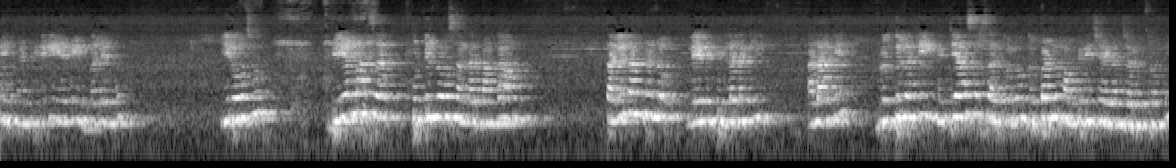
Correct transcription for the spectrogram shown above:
మీకు మేము తిరిగి ఏమీ ఇవ్వలేము ఈరోజు బిఎంఆర్ సార్ పుట్టినరోజు సందర్భంగా తల్లిదండ్రులు లేని పిల్లలకి అలాగే వృద్ధులకి నిత్యావసర సరుకులు దుప్పట్లు పంపిణీ చేయడం జరుగుతుంది.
